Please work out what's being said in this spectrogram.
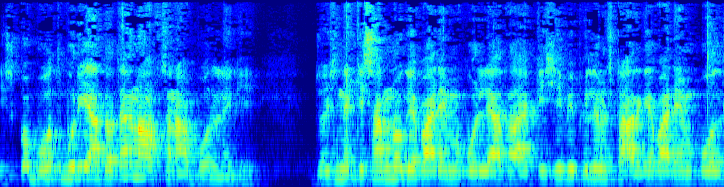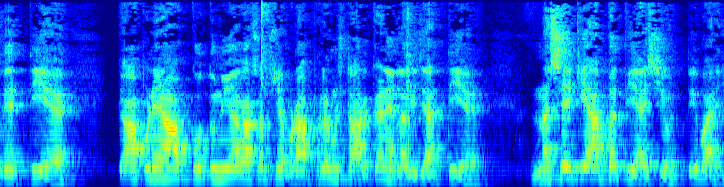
इसको बहुत बुरी आदत है अनाप शनाप बोलने की। जो इसने किसानों के बारे में बोलिया था, किसी भी फ़िल्म स्टार के बारे में बोल देती है, कि अपने आप को दुनिया का सबसे बड़ा फ़िल्म स्टार कहने लग जाती है। नशे की आदत ही ऐसी होती भाई।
